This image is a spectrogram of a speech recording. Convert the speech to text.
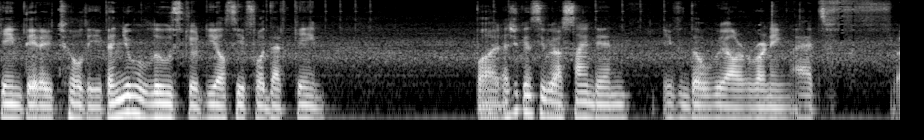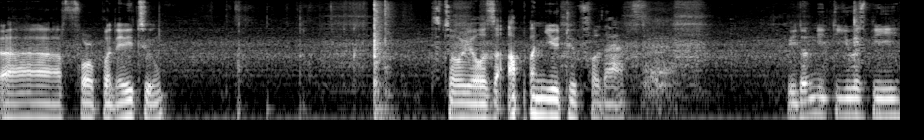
game data utility. Then you will lose your DLC for that game. But as you can see we are signed in even though we are running at uh, 4.82 tutorial is up on YouTube for that. We don't need the USB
